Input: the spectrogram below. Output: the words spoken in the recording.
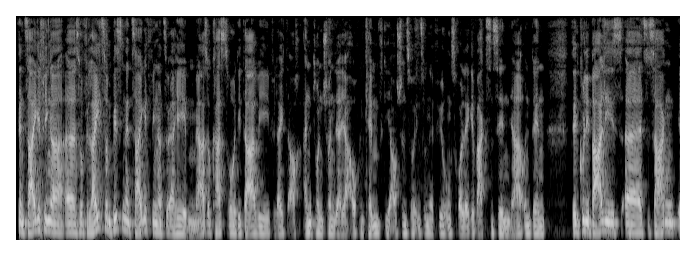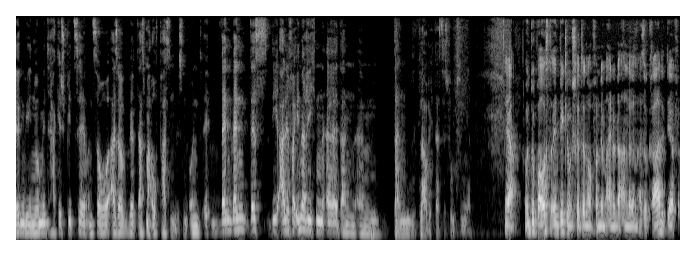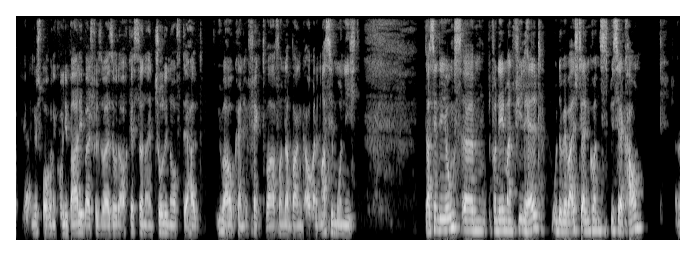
den Zeigefinger, äh, so vielleicht so ein bisschen den Zeigefinger zu erheben, ja, so Castro, die Davi, vielleicht auch Anton schon, der ja auch in Kämpf, die auch schon so in so eine Führungsrolle gewachsen sind, ja, und den, den Kulibalis äh, zu sagen, irgendwie nur mit Hackespitze und so, also dass wir aufpassen müssen. Und äh, wenn, wenn das die alle verinnerlichen, äh, dann ähm, dann glaube ich, dass das funktioniert. Ja, und du brauchst Entwicklungsschritte noch von dem einen oder anderen. Also gerade der von dir angesprochene Kulibali beispielsweise oder auch gestern ein Chulinov, der halt überhaupt kein Effekt war von der Bank, auch ein Massimo nicht. Das sind die Jungs, ähm, von denen man viel hält. Unter Beweis stellen konnten sie es bisher kaum.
